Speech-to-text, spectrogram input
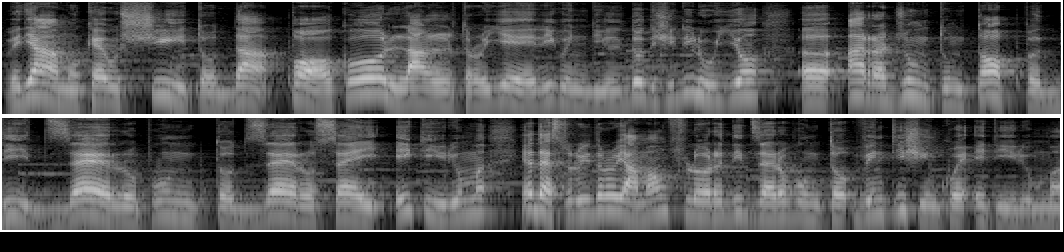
Vediamo che è uscito da poco, l'altro ieri, quindi il 12 di luglio, eh, ha raggiunto un top di 0.06 Ethereum e adesso lo ritroviamo a un floor di 0.25 Ethereum.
